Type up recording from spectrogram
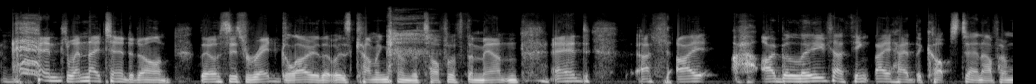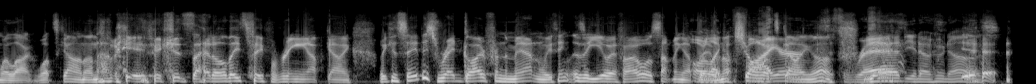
Mm-hmm. And when they turned it on, there was this red glow that was coming from the top of the mountain. And I, I I believe, I think they had the cops turn up and were like, what's going on up here? Because they had all these people ringing up going, we can see this red glow from the mountain. We think there's a UFO or something up or there. Like We're not sure what's going on. It's red, yeah. you know, who knows? Yeah.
